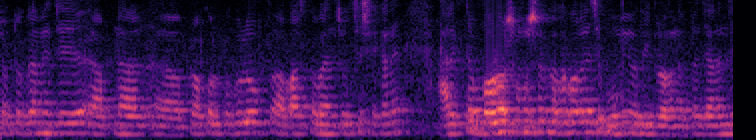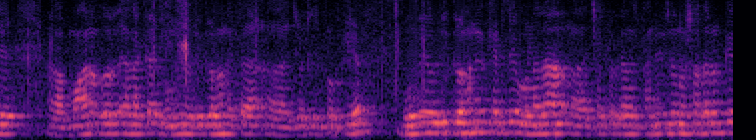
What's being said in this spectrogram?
চট্টগ্রামে যে আপনার প্রকল্পগুলো বাস্তবায়ন চলছে সেখানে আরেকটা বড় সমস্যার কথা বলা হয়েছে, ভূমি অধিগ্রহণ। আপনারা জানেন যে মহানগর এলাকায় ভূমি অধিগ্রহণ একটা জটিল প্রক্রিয়া। ভূমি অধিগ্রহণের ক্ষেত্রে ওনারা চট্টগ্রামের স্থানীয় জনসাধারণকে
